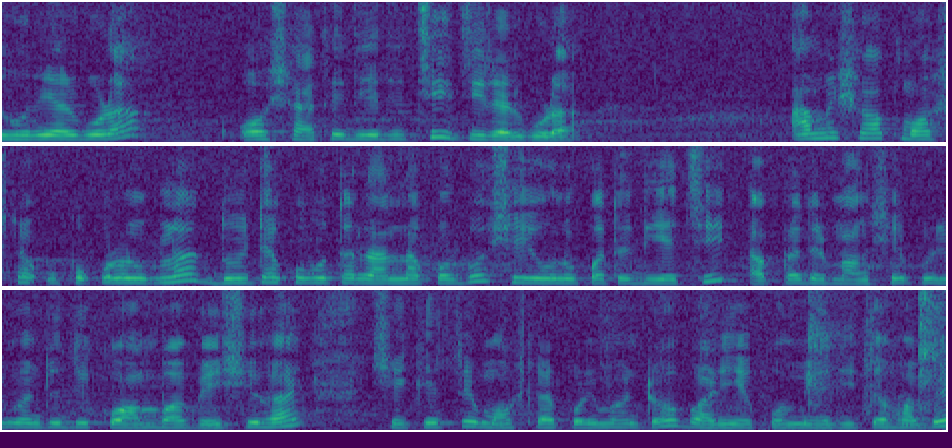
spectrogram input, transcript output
ধনিয়ার গুঁড়া ও সাথে দিয়ে দিচ্ছি জিরার গুঁড়া। আমি সব মশলা উপকরণগুলো দুইটা কবুতর রান্না করব, সেই অনুপাতে দিয়েছি। আপনাদের মাংসের পরিমাণ যদি কম বা বেশি হয়, সেক্ষেত্রে মশলার পরিমাণটাও বাড়িয়ে কমিয়ে দিতে হবে।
